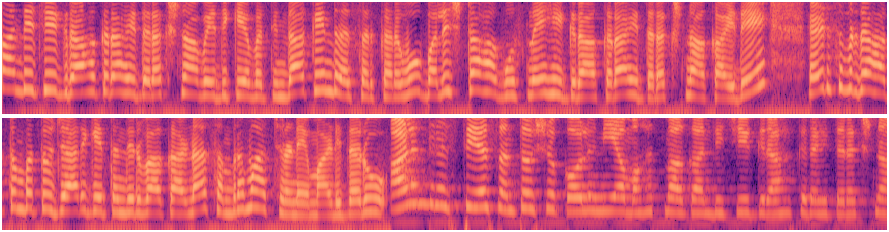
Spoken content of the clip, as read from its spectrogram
ಗಾಂಧೀಜಿ ಗ್ರಾಹಕರ ಹಿತರಕ್ಷಣಾ ವೇದಿಕೆ ವತಿಯಿಂದ ಕೇಂದ್ರ ಸರ್ಕಾರವು ಬಲಿಷ್ಠ ಹಾಗೂ ಸ್ನೇಹಿ ಗ್ರಾಹಕರ ಹಿತರಕ್ಷಣಾ ಕಾಯ್ದೆ ಎರಡ್ ಸಾವಿರದ ಹತ್ತೊಂಬತ್ತು ಜಾರಿಗೆ ತಂದಿರುವ ಕಾರಣ ಸಂಭ್ರಮಾಚರಣೆ ಮಾಡಿದರು. ಆಳಂದ ರಸ್ತೆಯ ಸಂತೋಷ ಕಾಲೋನಿಯ ಮಹಾತ್ಮ ಗಾಂಧೀಜಿ ಗ್ರಾಹಕರ ಹಿತರಕ್ಷಣಾ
